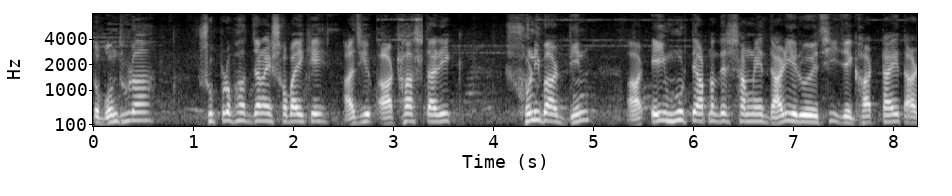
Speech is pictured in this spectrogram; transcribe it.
তো বন্ধুরা, সুপ্রভাত জানাই সবাইকে। আজকে আঠাশ তারিখ, শনিবার দিন। আর এই মুহূর্তে আপনাদের সামনে দাঁড়িয়ে রয়েছি যে ঘাটটায়, তার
